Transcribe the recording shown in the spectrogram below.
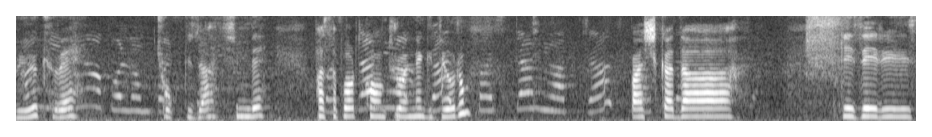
büyük ve çok güzel. Şimdi pasaport kontrolüne gidiyorum. Başka da gezeriz.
